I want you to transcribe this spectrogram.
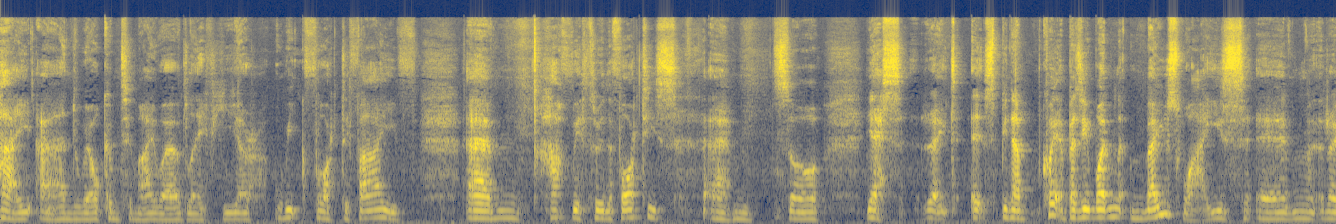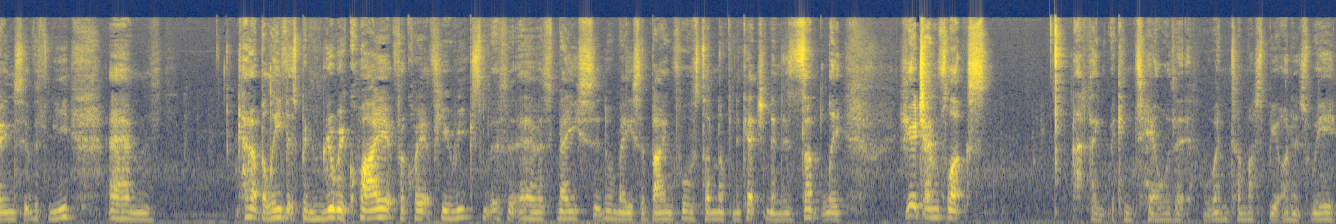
Hi and welcome to my wildlife year, week 45. Um, halfway through the 40s. Um, so, yes, right, it's been a quite a busy one mouse wise um, around with me. Um, cannot believe it's been really quiet for quite a few weeks with, uh, with mice, no mice and bank voles turning up in the kitchen, and then suddenly, huge influx. I think we can tell that winter must be on its way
